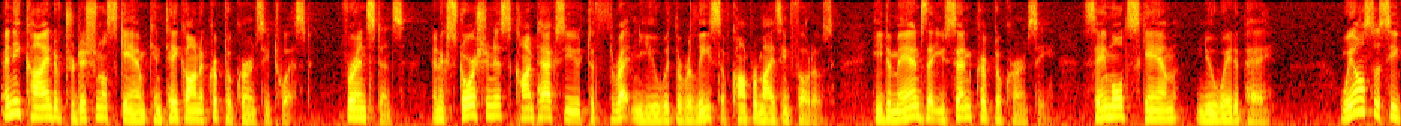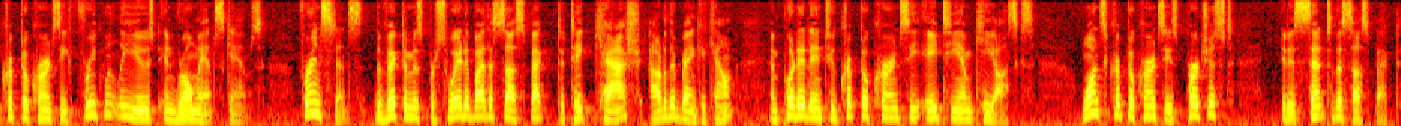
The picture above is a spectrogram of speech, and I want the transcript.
Any kind of traditional scam can take on a cryptocurrency twist. For instance, an extortionist contacts you to threaten you with the release of compromising photos. He demands that you send cryptocurrency. Same old scam, new way to pay. We also see cryptocurrency frequently used in romance scams. For instance, the victim is persuaded by the suspect to take cash out of their bank account and put it into cryptocurrency ATM kiosks. Once cryptocurrency is purchased, it is sent to the suspect.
